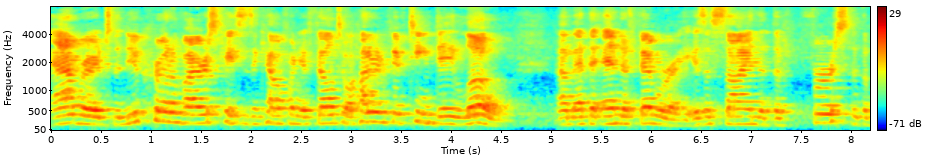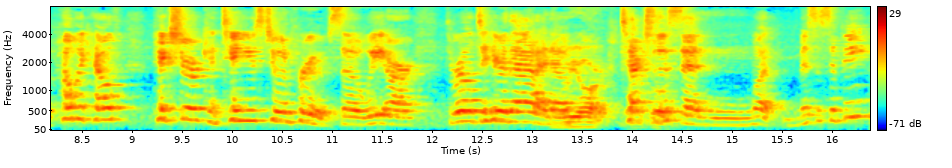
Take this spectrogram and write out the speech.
average, the new coronavirus cases in California fell to a 115 day low um, at the end of February, is a sign that the first, that the public health picture continues to improve. So we are thrilled to hear that. I know We are. Texas and what, Mississippi?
